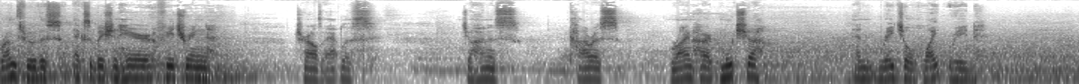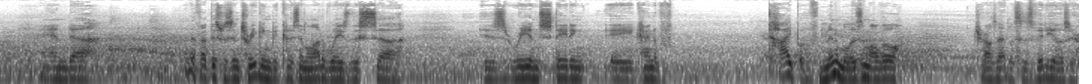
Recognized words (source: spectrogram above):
run through this exhibition here featuring Charles Atlas, Johannes Kahrs, Reinhard Mucha, and Rachel Whiteread. And uh, and I thought this was intriguing because, in a lot of ways, this uh, is reinstating a kind of type of minimalism, although Charles Atlas's videos are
